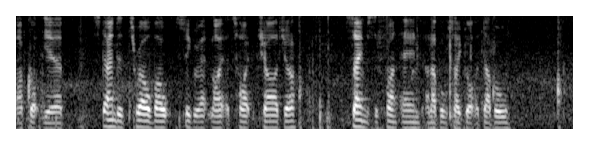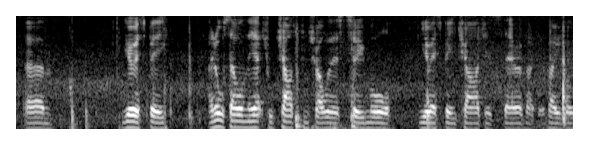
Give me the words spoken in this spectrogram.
I've got your standard 12 volt cigarette lighter type charger, same as the front end, and I've also got a double um, USB. And also on the actual charge controller, there's two more USB chargers there av available.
